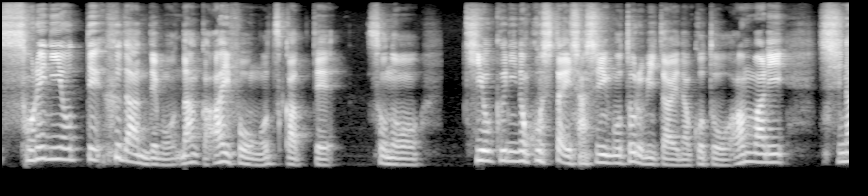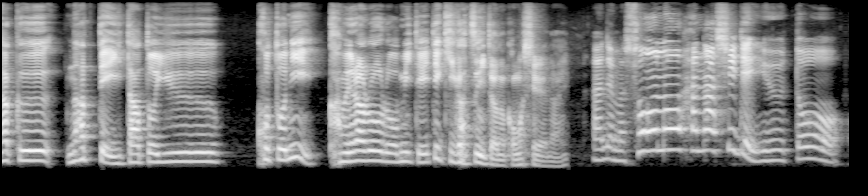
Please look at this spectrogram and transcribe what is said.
それによって普段でもなんか iPhone を使って、その記憶に残したい写真を撮るみたいなことをあんまりしなくなっていたということにカメラロールを見ていて気がついたのかもしれない。あ、でもその話で言うと、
